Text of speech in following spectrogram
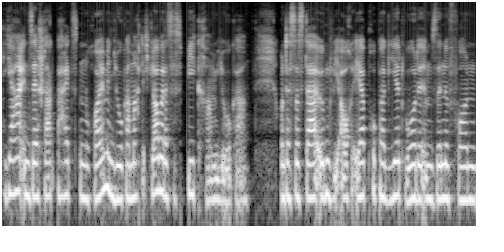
ja in sehr stark beheizten Räumen Yoga macht. Ich glaube, das ist Bikram-Yoga. Und dass das da irgendwie auch eher propagiert wurde im Sinne von,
